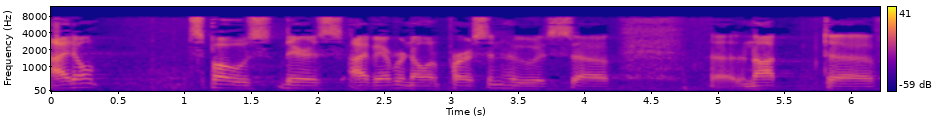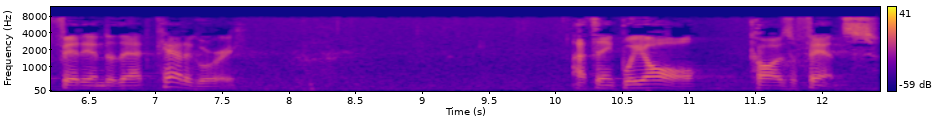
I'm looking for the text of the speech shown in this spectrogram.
I don't suppose there's I've ever known a person who is uh, uh, not uh, fit into that category. I think we all cause offense.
